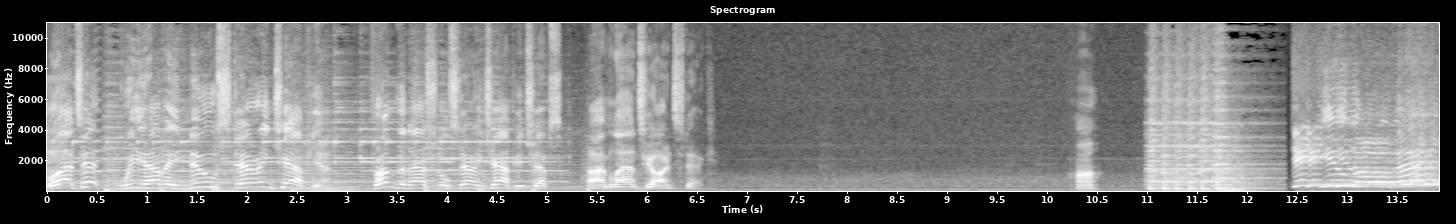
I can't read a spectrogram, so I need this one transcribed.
Well, that's it. We have a new staring champion. From the National Staring Championships, I'm Lance Yardstick. Huh? Did you know that?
